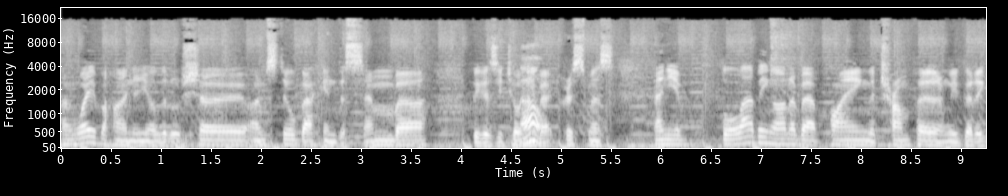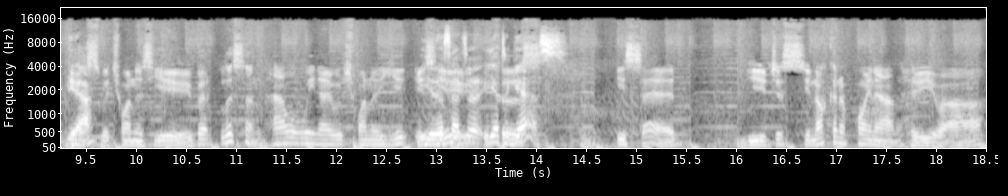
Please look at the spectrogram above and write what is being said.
I'm way behind in your little show. I'm still back in December because you're talking Oh. about Christmas and you're blabbing on about playing the trumpet and we've got to guess Yeah. which one is you. But listen, how will we know which one of you is you just you? have to, you have to guess. You said you just you're not going to point out who you are.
